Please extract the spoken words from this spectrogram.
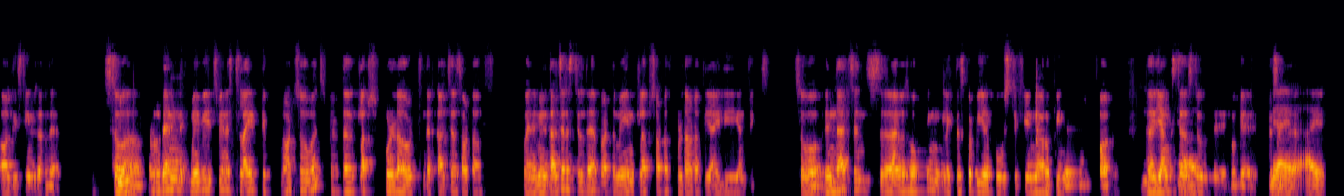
All these teams are there. So mm-hmm. uh, from then, maybe it's been a slight dip, not so much, but the clubs pulled out. That culture sort of, I mean, culture is still there, but the main club sort of pulled out of the I League and things. So in that sense, uh, I was hoping like this could be a boost, if in your opinion, for the youngsters yeah. to say, okay, yeah, yeah. I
